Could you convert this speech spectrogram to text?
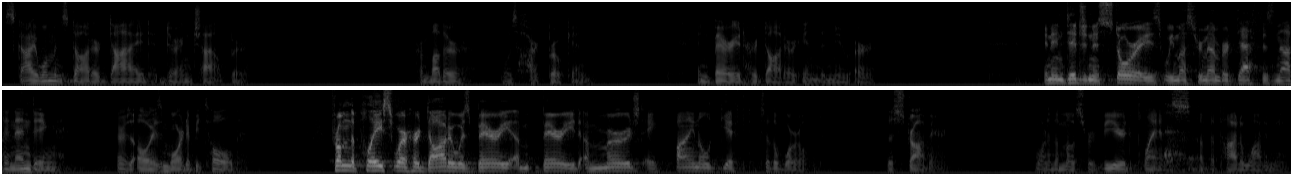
Sky Woman's daughter died during childbirth. Her mother was heartbroken and buried her daughter in the new earth. In indigenous stories, we must remember death is not an ending, there's always more to be told. From the place where her daughter was um, buried emerged a final gift to the world the strawberry one of the most revered plants of the Potawatomi,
